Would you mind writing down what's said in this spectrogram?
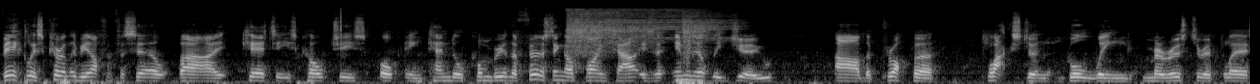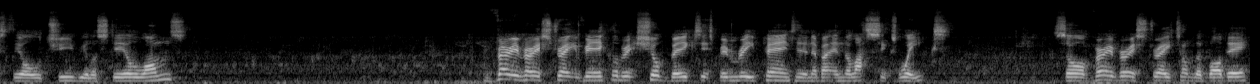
Vehicle is currently being offered for sale by KT's Coaches up in Kendal, Cumbria. The first thing I'll point out is that imminently due are the proper Plaxton gull wing mirrors to replace the old tubular steel ones. Very, very straight vehicle, but it should be because it's been repainted in about in the last six weeks. So very, very straight on the body.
